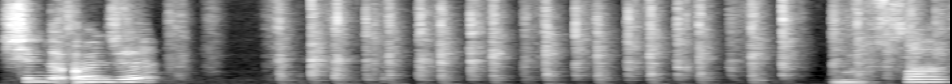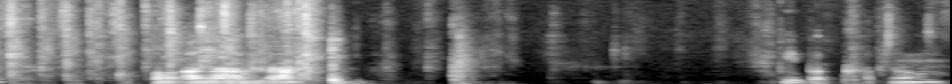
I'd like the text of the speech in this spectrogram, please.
Şimdi önce ruhsal o alanda bir bakalım.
